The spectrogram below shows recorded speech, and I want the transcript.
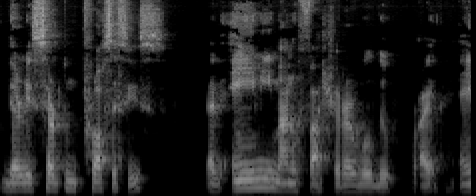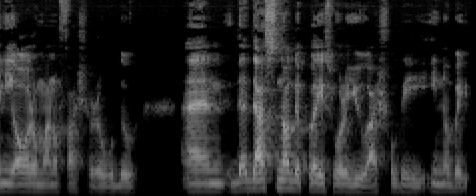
there is certain processes that any manufacturer will do, right? Any auto manufacturer will do, and that, that's not the place where you actually innovate.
